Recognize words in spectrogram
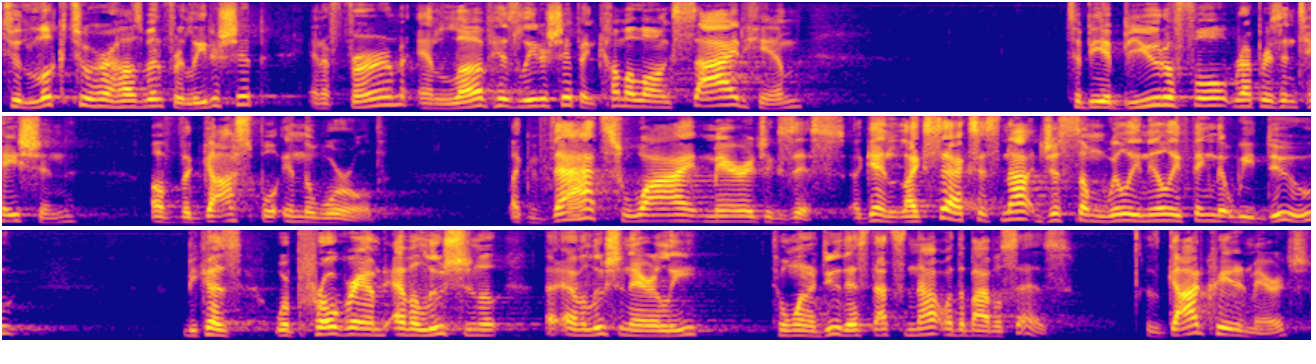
to look to her husband for leadership and affirm and love his leadership and come alongside him to be a beautiful representation of the gospel in the world. Like, that's why marriage exists. Again, like sex, it's not just some willy nilly thing that we do because we're programmed evolution, evolutionarily to want to do this. That's not what the Bible says. Because God created marriage,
